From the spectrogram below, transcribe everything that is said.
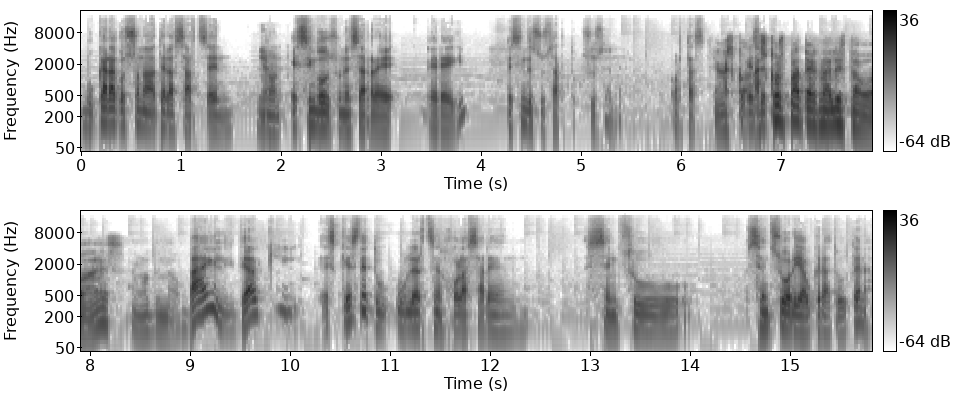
bukarako zona atera sartzen, non ezingo duzun ez erre ere egin? Ezin dezu sartu, zuzen. Hortaz. Asko, askoz paternalistagoa, ez? Emoten dago. Bai, literalki, ez ez detu ulertzen jolasaren zentzu, zentzu hori aukeratu dutena.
